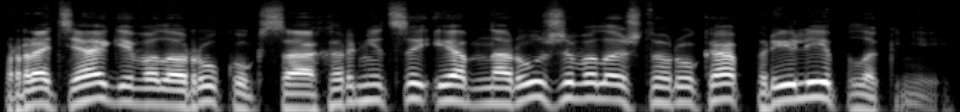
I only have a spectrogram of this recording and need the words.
протягивала руку к сахарнице и обнаруживала, что рука прилипла к ней.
